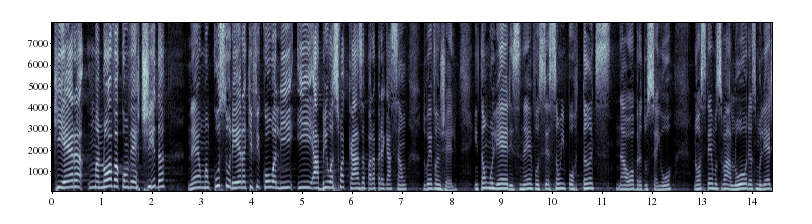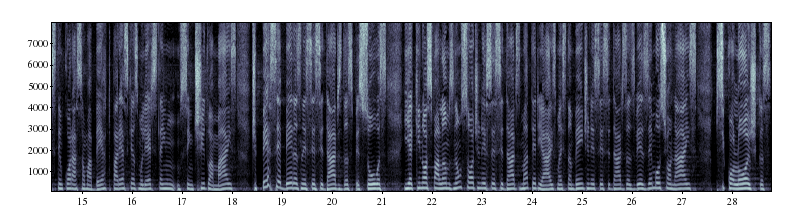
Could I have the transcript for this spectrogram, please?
que era uma nova convertida né, uma costureira que ficou ali e abriu a sua casa para a pregação do Evangelho. Então, mulheres, né, vocês são importantes na obra do Senhor. Nós temos valor, as mulheres têm o coração aberto. Parece que as mulheres têm um, um sentido a mais de perceber as necessidades das pessoas. E aqui nós falamos não só de necessidades materiais, mas também de necessidades, às vezes, emocionais, psicológicas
